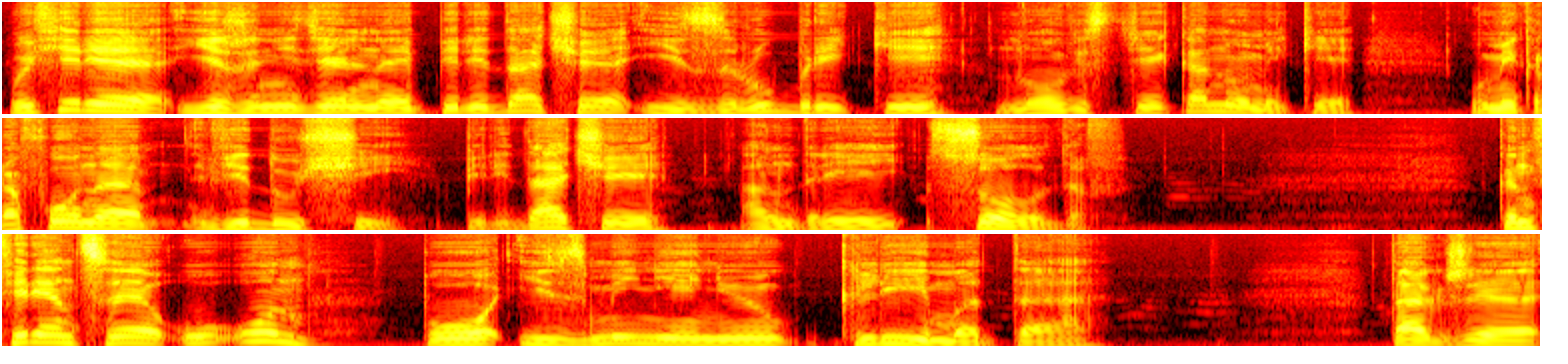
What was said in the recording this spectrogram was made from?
В эфире еженедельная передача из рубрики «Новости экономики». У микрофона ведущий передачи Андрей Солодов. Конференция ООН по изменению климата, также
